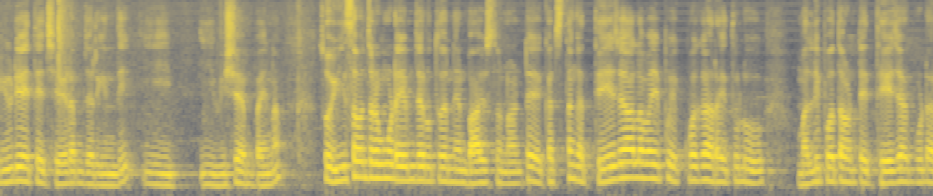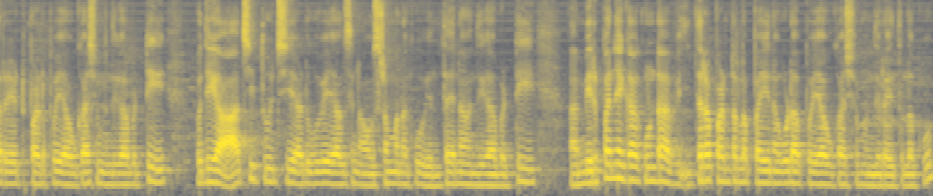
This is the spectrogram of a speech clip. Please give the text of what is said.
వీడియో అయితే చేయడం జరిగింది. ఈ ఈ విషయం పైన. సో ఈ సంవత్సరం కూడా ఏం జరుగుతుందని నేను భావిస్తున్నా అంటే ఖచ్చితంగా తేజాల వైపు ఎక్కువగా రైతులు మళ్ళీపోతూ ఉంటే తేజకు కూడా రేటు పడిపోయే అవకాశం ఉంది కాబట్టి కొద్దిగా ఆచితూచి అడుగు వేయాల్సిన అవసరం మనకు ఎంతైనా ఉంది కాబట్టి ఆ మిరపనే కాకుండా ఇతర పంటల పైన కూడా పోయే అవకాశం ఉంది రైతులకు.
